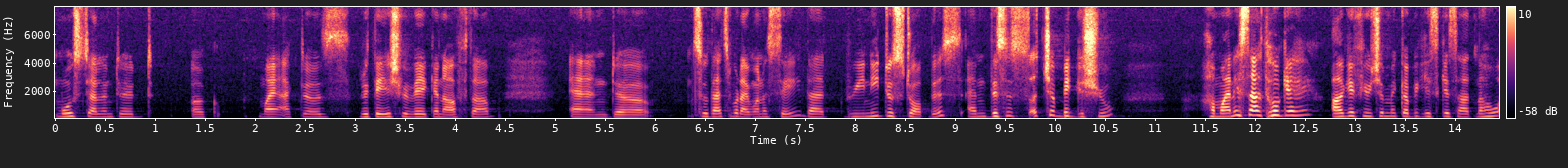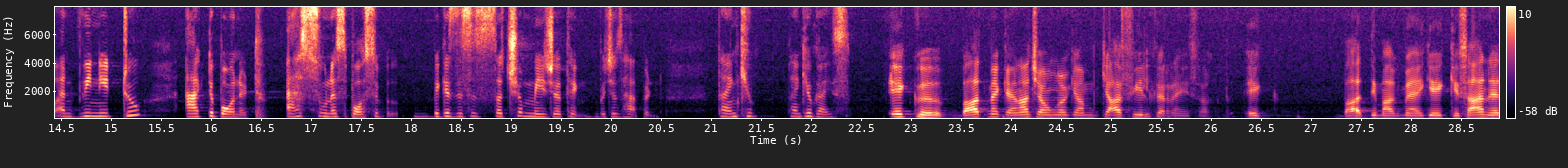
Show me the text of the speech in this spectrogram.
most talented uh, my actors, Ritesh, Vivek, and Aftab. And uh, so that's what I want to say, that we need to stop this. And this is such a big issue. हमारे साथ हो गया है आगे फ्यूचर में कभी किसके साथ ना हो and we need to act upon it as soon as possible because this is such a major thing which has happened. Thank you. Thank you guys. एक बात मैं कहना चाहूँगा कि हम क्या फील कर रहे हैं इस वक्त एक बात दिमाग में आई कि एक किसान है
